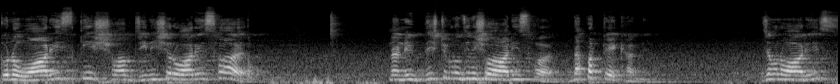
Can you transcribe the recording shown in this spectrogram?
কোনো ওয়ারিস কি সব জিনিসের ওয়ারিস হয়? না নির্দিষ্ট কোনো জিনিস ওয়ারিস হয়? ব্যাপারটা এখানে। যেমন ওয়ারিস,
